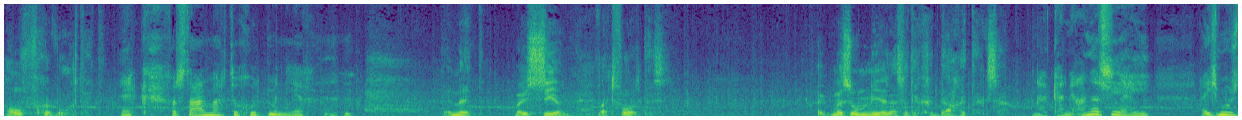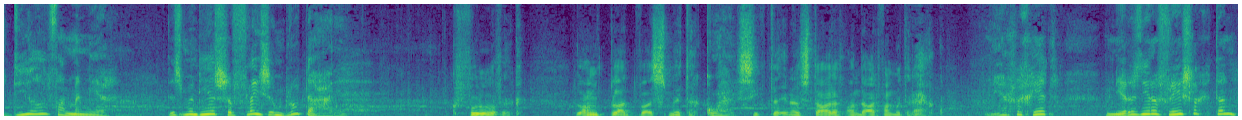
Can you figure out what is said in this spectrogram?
half geword het. Ek verstaan maar te goed, meneer. En met my seun wat voort is. Ek mis hom meer as wat ek gedag het ek sou. Ek kan nie anders sê hy hy's mos deel van meneer. Dis meneer se vleis en bloed daar. Ek voel of ek lank plat was met 'n kwaai siekte en nou stadig aan daarvan moet regkom. Meneer vergeet, meneer is hier 'n vreeslike ding.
